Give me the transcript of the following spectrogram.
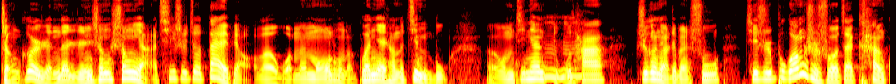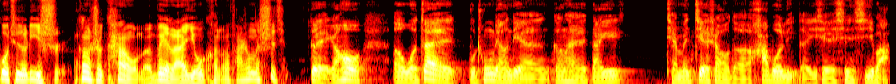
整个人的人生生涯，其实就代表了我们某种的观念上的进步。呃，我们今天读他。《知更鸟》这本书，其实不光是说在看过去的历史，更是看我们未来有可能发生的事情。对，然后呃，我再补充两点，刚才大一。前面介绍的哈伯里的一些信息吧。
